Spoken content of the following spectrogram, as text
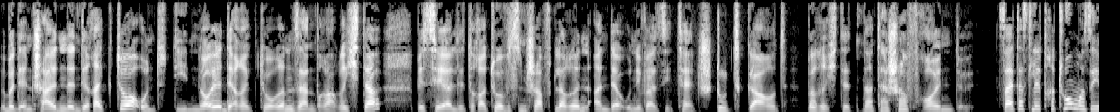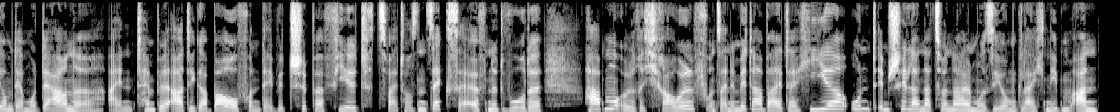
Über den scheidenden Direktor und die neue Direktorin Sandra Richter, bisher Literaturwissenschaftlerin an der Universität Stuttgart, berichtet Natascha Freundl. Seit das Literaturmuseum der Moderne, ein tempelartiger Bau von David Chipperfield 2006 eröffnet wurde, haben Ulrich Raulf und seine Mitarbeiter hier und im Schiller Nationalmuseum gleich nebenan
